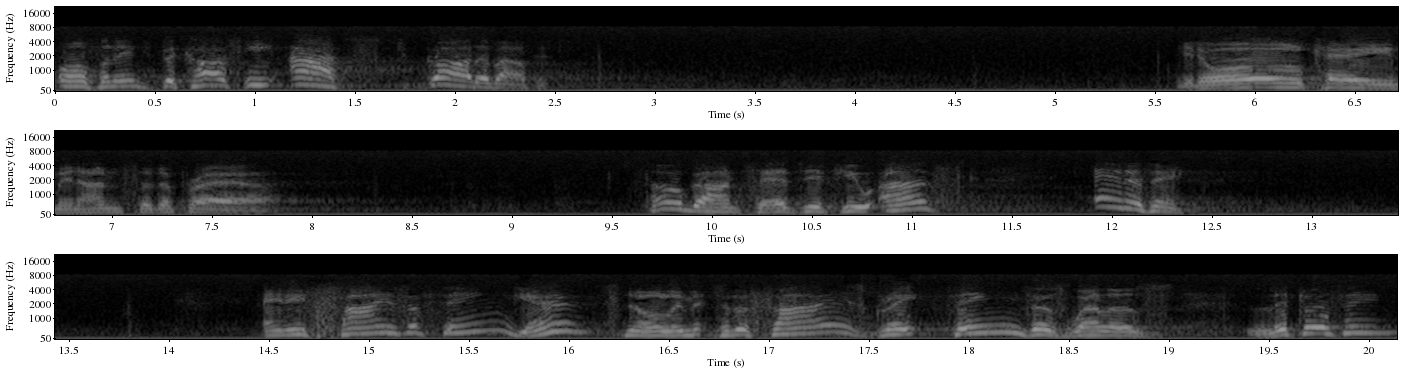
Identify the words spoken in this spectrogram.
orphanage because he asked God about it? It all came in answer to prayer. So God says, if you ask anything, any size of thing, yes, no limit to the size, great things as well as little things.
